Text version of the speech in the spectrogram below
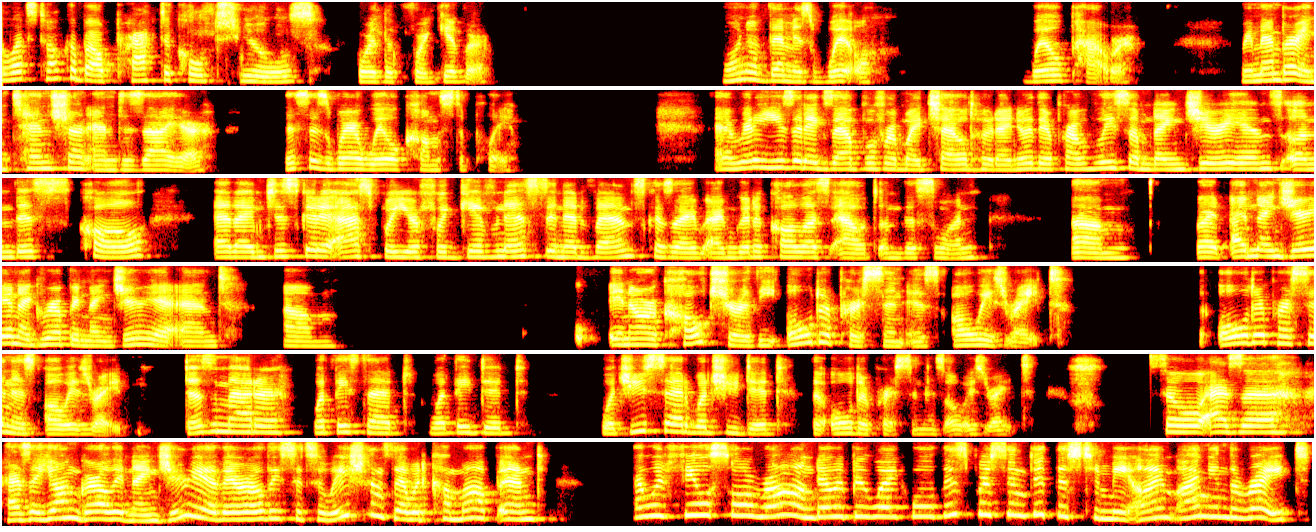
So let's talk about practical tools for the forgiver. One of them is will, willpower. Remember intention and desire. This is where will comes to play. And I'm going to use an example from my childhood. I know there are probably some Nigerians on this call, and I'm just going to ask for your forgiveness in advance because I'm, going to call us out on this one. Um, but I'm Nigerian. I grew up in Nigeria, and um, in our culture, the older person is always right. The older person is always right. Doesn't matter what they said, what they did, what you said, what you did, the older person is always right. So as a as a young girl in Nigeria, there are all these situations that would come up and I would feel so wrong. I would be like, well, this person did this to me. I'm I'm in the right.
